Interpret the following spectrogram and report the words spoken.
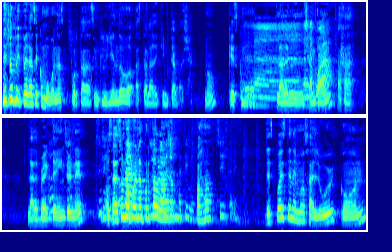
De hecho, Paper hace como buenas portadas, incluyendo hasta la de Kim Kardashian, ¿no? Que es como La- la, del la la champán. Ajá. La de Break the Internet. Sí. O sea, es O una sea, buena portada. el objetivo. Ajá. Sí, está bien. Después tenemos a Lure con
